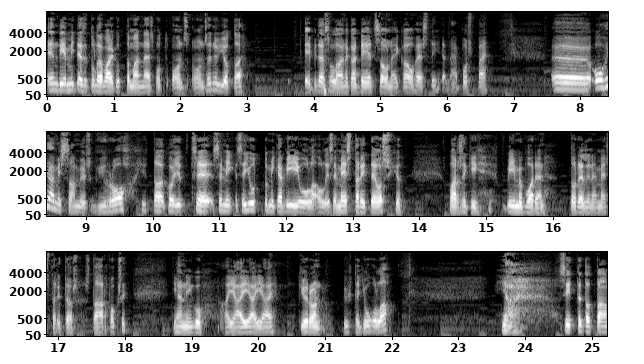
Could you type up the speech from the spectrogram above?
en tiedä, miten se tulee vaikuttamaan näissä, mutta on, on se nyt jotain. Ei pitäisi olla ainakaan Dead Zone ei kauheasti ja näin poispäin. Öö, ohjaamissa on myös Gyro, se, se, se juttu, mikä Viulla oli, se mestariteos, varsinkin viime vuoden todellinen mestariteos Star Foxi. Ihan niinku, ai ai ai ai, Gyron yhtä juhlaa. Ja sitten tota,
